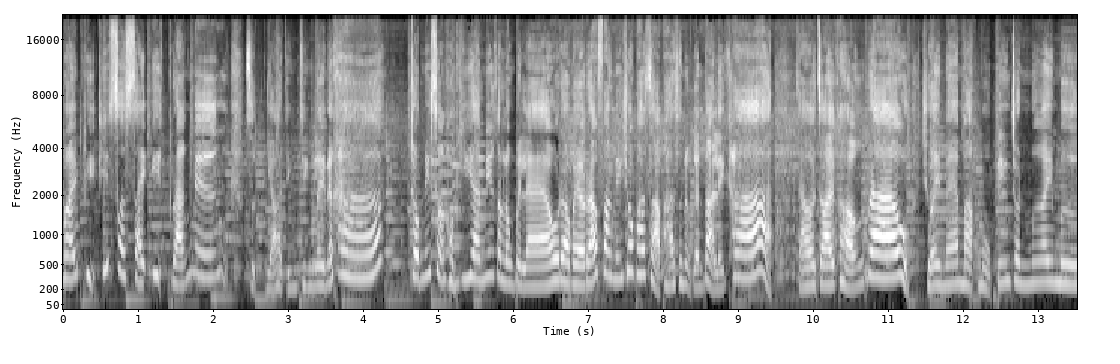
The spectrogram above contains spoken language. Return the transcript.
ไม้ผลิที่สดใสอีกครั้งหนึ่งสุดยอดจริง ๆ เลยนะคะ จบในส่วนของพี่ยามีกันลงไปแล้ว เราไปรับฟังในช่วงภาษาพาสนุกกันต่อเลยค่ะ เจ้าจอยของเราช่วยแม่หมักหมูปิ้งจนเมื่อยมือ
